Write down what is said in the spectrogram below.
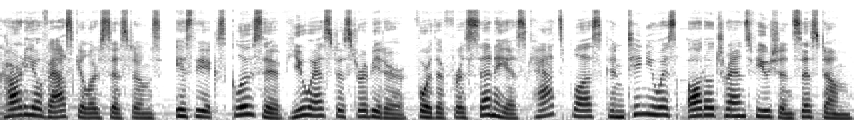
Cardiovascular Systems is the exclusive U.S. distributor for the Fresenius CATS Plus continuous auto transfusion system.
